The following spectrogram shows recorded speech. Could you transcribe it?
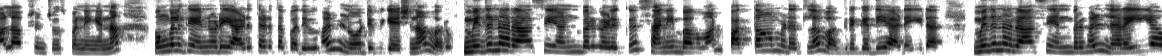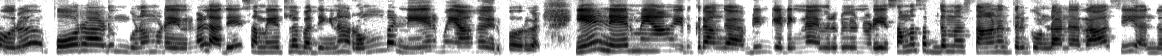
ஆல் ஆப்ஷன் சூஸ் பண்ணீங்கன்னா உங்களுக்கு என்னுடைய அடுத்தடுத்த பதிவுகள் நோட்டிபிகேஷனா வரும். மிதுன ராசி அன்பர்களுக்கு சனி பகவான் பத்தாம் இடத்துல வக்ரகதி அடைகிறார். மிதுன ராசி அன்பர்கள் நிறைய ஒரு போராடும் குணமுடையவர்கள். அதே சமயத்துல பாத்தீங்கன்னா ரொம்ப நேர்மையாக இருப்பவர்கள். ஏன் நேர்மையாக இருக்கிறாங்க அப்படின்னு கேட்டீங்கன்னா இவர்களுடைய சமசப்தம ஸ்தானத்திற்கு உண்டான ராசி அந்த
